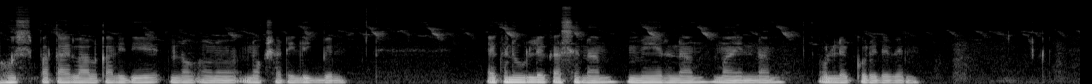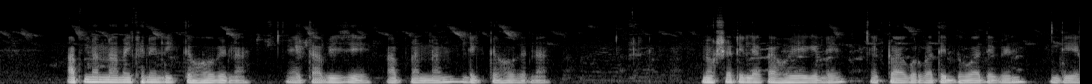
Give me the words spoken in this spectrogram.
ভোজ পাতায় লাল কালি দিয়ে নকশাটি লিখবেন। এখানে উল্লেখ আছে নাম, মেয়ের নাম, মায়ের নাম উল্লেখ করে দেবেন। আপনার নাম এখানে লিখতে হবে না। এই তাবিজে আপনার নাম লিখতে হবে না। নকশাটি লেখা হয়ে গেলে একটু আগরবাতির ধোয়া দেবেন, দিয়ে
